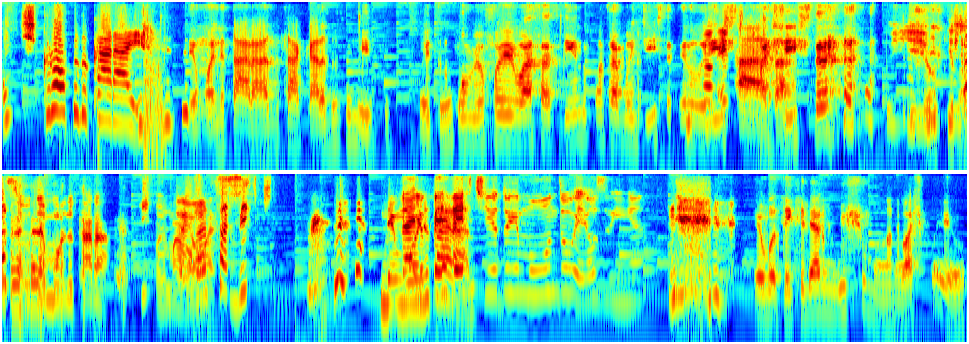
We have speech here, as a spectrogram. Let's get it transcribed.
um escroto do caralho. Demônio tarado tá a cara do Felipe. Foi tu? O meu foi o assassino, contrabandista, terrorista, ah, tá. machista. Tá. Fui eu que lancei o demônio tarado. Foi mal. Eu sabia. Demônio Velho tarado. pervertido, imundo, euzinha. Eu botei que ele era um lixo humano, eu acho que foi eu.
